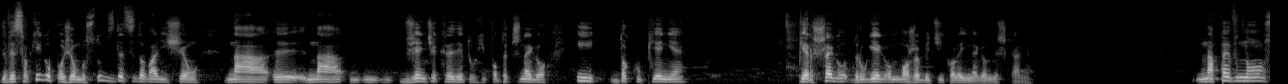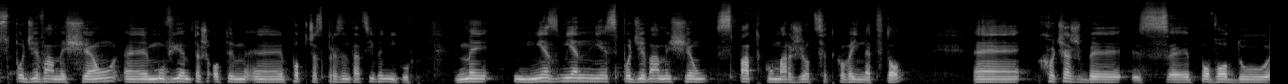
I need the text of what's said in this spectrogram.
wysokiego poziomu stóp zdecydowali się na, y, na wzięcie kredytu hipotecznego i dokupienie pierwszego, drugiego, może być i kolejnego mieszkania. Na pewno spodziewamy się, e, mówiłem też o tym e, podczas prezentacji wyników, my niezmiennie spodziewamy się spadku marży odsetkowej netto, e, chociażby z powodu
